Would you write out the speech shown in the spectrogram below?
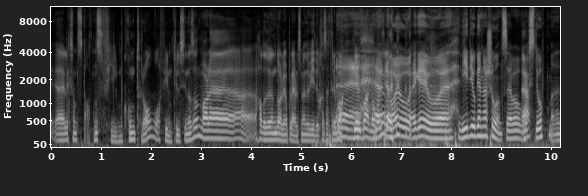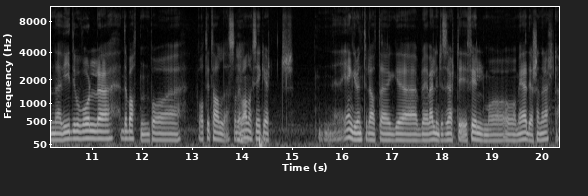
eh, liksom Statens filmkontroll og filmtilsyn og sånn? Hadde du en dårlig opplevelse med videokassetter i, bak, Eh, i barndommen? jeg, jo, jeg er jo eh, videogenerasjon, så jeg vokste jo opp med den videovolddebatten på, eh, på 80-tallet. Så det Mm. var nok sikkert én grunn til at jeg eh, ble veldig interessert i film og, og media generelt. Da.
